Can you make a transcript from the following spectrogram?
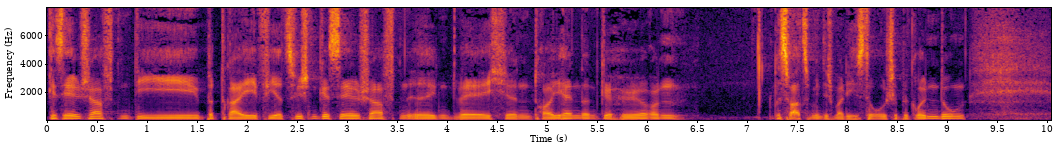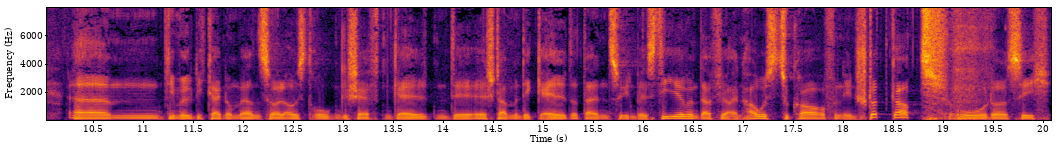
Gesellschaften, die über drei, vier Zwischengesellschaften irgendwelchen Treuhändern gehören, das war zumindest mal die historische Begründung. Ähm, die Möglichkeit genommen werden soll, aus Drogengeschäften geltende, äh, stammende Gelder dann zu investieren, dafür ein Haus zu kaufen in Stuttgart oder sich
